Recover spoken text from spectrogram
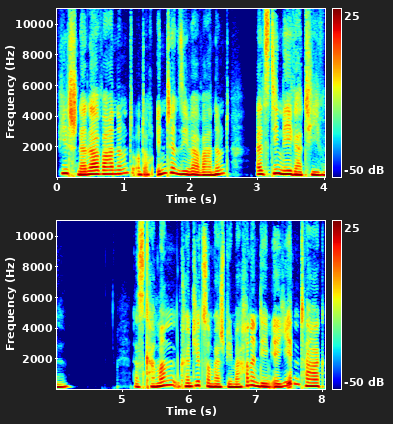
viel schneller wahrnimmt und auch intensiver wahrnimmt als die negativen. Das kann man, könnt ihr zum Beispiel machen, indem ihr jeden Tag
